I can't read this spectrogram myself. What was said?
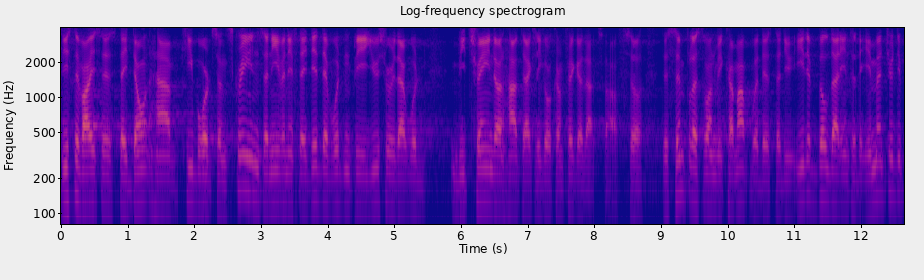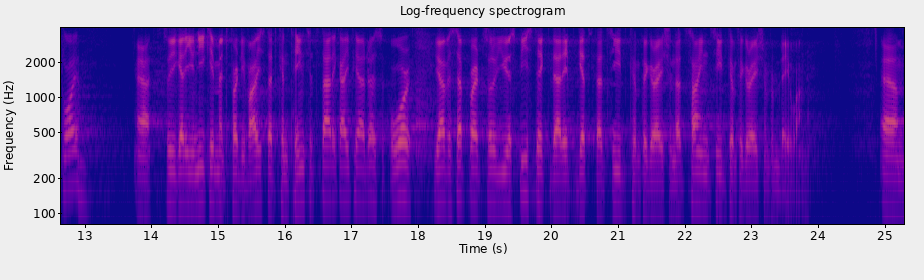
these devices, they don't have keyboards and screens, and even if they did, there wouldn't be a user that would be trained on how to actually go configure that stuff. So the simplest one we come up with is that you either build that into the image you deploy, uh, so you get a unique image per device that contains its static IP address, or you have a separate sort of USB stick that it gets that seed configuration, that signed seed configuration from day one. Um,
